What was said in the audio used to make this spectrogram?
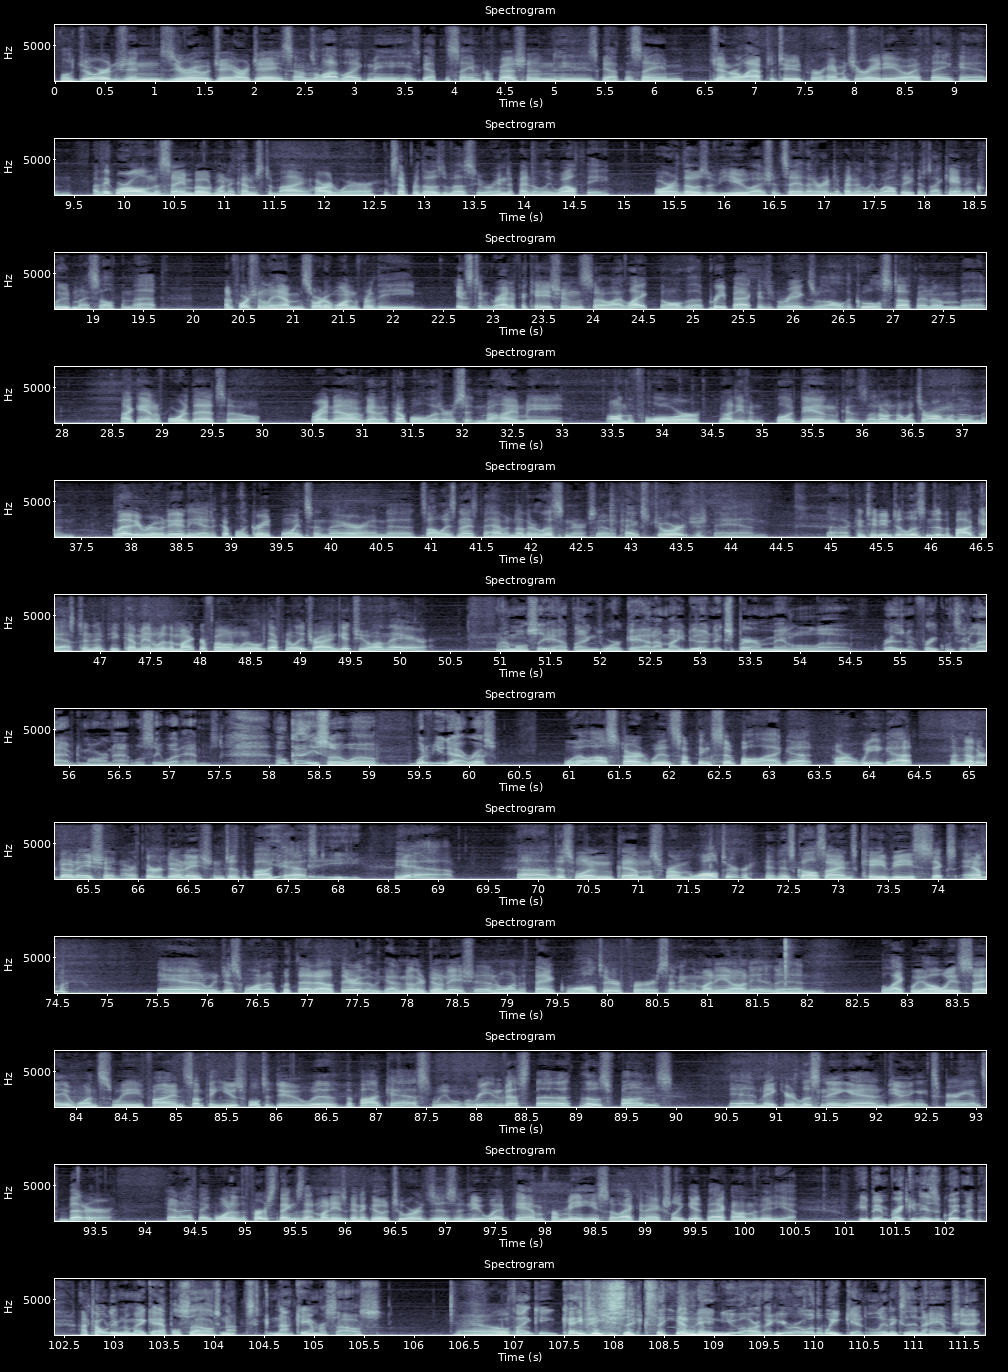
Well, George N0JRJ sounds a lot like me. He's got the same profession. He's got the same general aptitude for amateur radio, I think, and I think we're all in the same boat when it comes to buying hardware, except for those of us who are independently wealthy, or those of you, I should say, that are independently wealthy, because I can't include myself in that. unfortunately, I'm sort of one for the instant gratification, so I like all the prepackaged rigs with all the cool stuff in them, but I can't afford that, so right now I've got a couple that are sitting behind me on the floor, not even plugged in because I don't know what's wrong with them. And glad he wrote in. He had a couple of great points in there, and uh, it's always nice to have another listener. So thanks, George, and uh, continue to listen to the podcast. And if you come in with a microphone, we'll definitely try and get you on the air. I'm gonna see how things work out. I may do an experimental uh, resonant frequency live tomorrow night. We'll see what happens. Okay, so uh, what have you got, Russ? Well, I'll start with something simple. I got, or we got, another donation, our third donation to the podcast. Yay. Yeah. Uh, this one comes from Walter, and his call sign's KV6M. And we just want to put that out there that we got another donation and want to thank Walter for sending the money on in. And like we always say, once we find something useful to do with the podcast, we will reinvest the, those funds and make your listening and viewing experience better. And I think one of the first things that money is going to go towards is a new webcam for me so I can actually get back on the video. He'd been breaking his equipment. I told him to make applesauce, not not camera sauce. Well, Well, thank you, KV6M, and you are the hero of the week at Linux in the Ham Shack.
